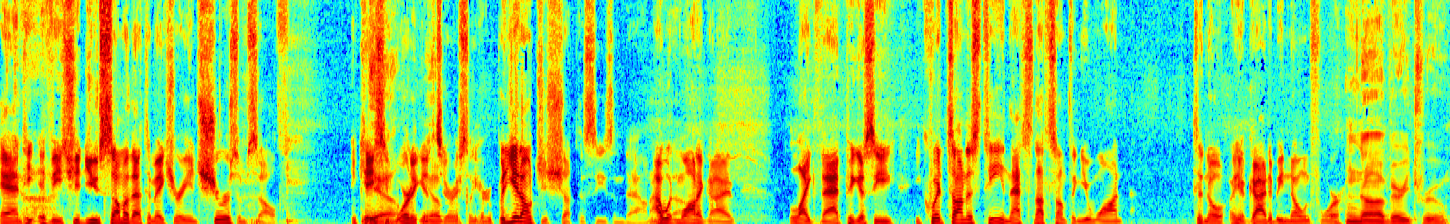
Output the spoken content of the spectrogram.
and he, if he should use some of that to make sure he insures himself in case Yeah, he were to get yep. seriously hurt. But you don't just shut the season down. I wouldn't want a guy like that because he he quits on his team. That's not something you want to know a guy to be known for. No, very true.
